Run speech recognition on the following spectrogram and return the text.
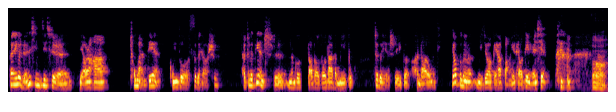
但一个人形机器人，你要让它充满电工作四个小时，它这个电池能够达到多大的密度？这个也是一个很大的问题，要不呢，你就要给它绑一条电源线。嗯，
